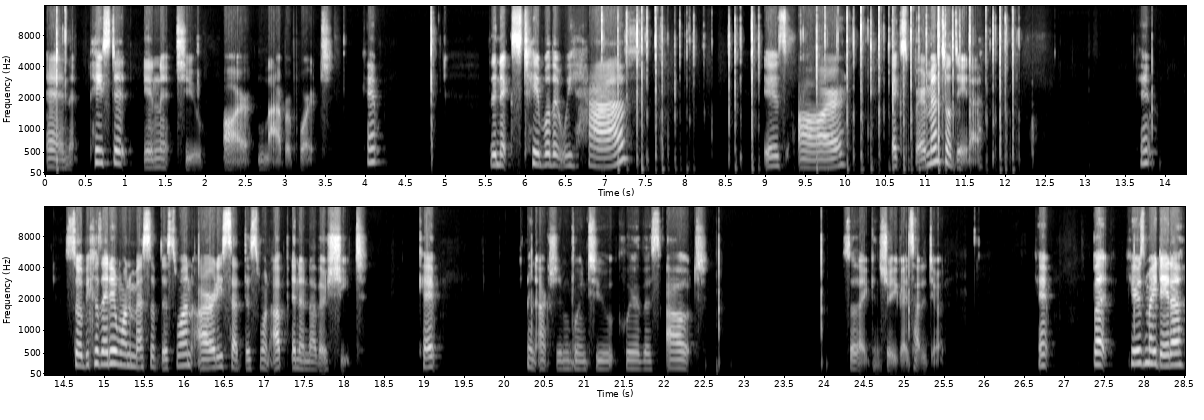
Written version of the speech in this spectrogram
and paste it into our lab report, okay? The next table that we have is our experimental data. Okay, so because I didn't want to mess up this one, I already set this one up in another sheet. Okay, and actually I'm going to clear this out so that I can show you guys how to do it. Okay, but here's my data.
